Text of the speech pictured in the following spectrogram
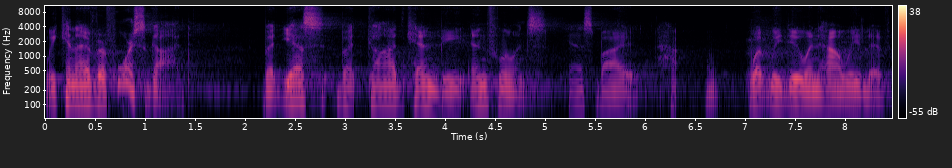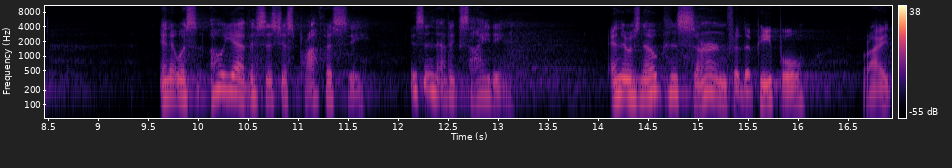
We can never force God, but yes, but God can be influenced, yes, by what we do and how we live. And it was, oh yeah, this is just prophecy. Isn't that exciting? And there was no concern for the people, right,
